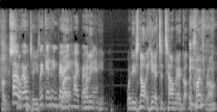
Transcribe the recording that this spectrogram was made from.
quote Oh, oh, Socrates. we're getting very highbrow well, here. He, well, he's not here to tell me I got the quote wrong,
